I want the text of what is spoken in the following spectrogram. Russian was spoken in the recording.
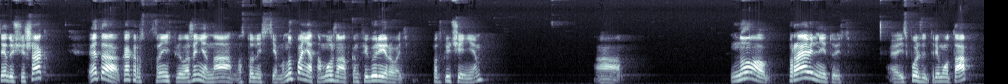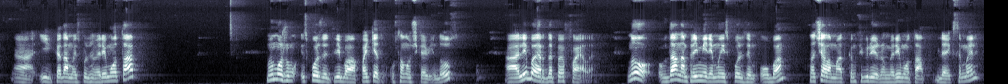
следующий шаг – это как распространить приложение на настольную систему. Ну, понятно, можно отконфигурировать подключение. А, но правильнее, то есть э, использовать Remote App. А, и когда мы используем Remote App, мы можем использовать либо пакет установщика Windows, а, либо RDP файлы. Но в данном примере мы используем оба. Сначала мы отконфигурируем Remote App для XML,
